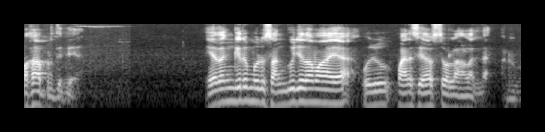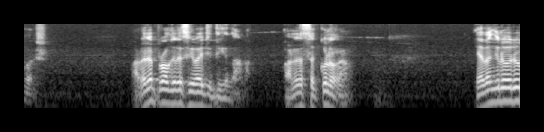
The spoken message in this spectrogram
മഹാപ്രതിഭയാണ്. ഏതെങ്കിലും ഒരു സങ്കുചിതമായ ഒരു മാനസികാവസ്ഥയുള്ള ആളല്ല അടൂർ ഗോപാലകൃഷ്ണൻ വളരെ പ്രോഗ്രസീവായി ചിന്തിക്കുന്നതാണ്. വളരെ സെക്കുലറാണ് ഏതെങ്കിലും ഒരു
